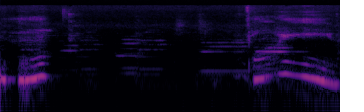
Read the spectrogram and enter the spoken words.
Mm-mm. Fine.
